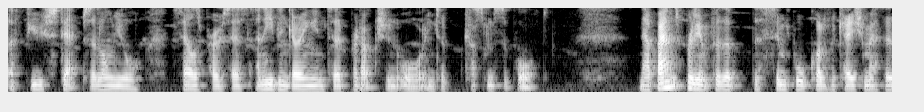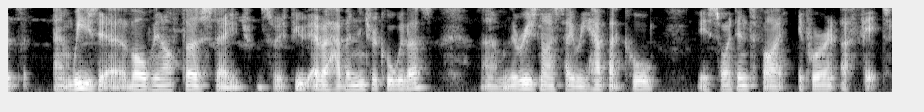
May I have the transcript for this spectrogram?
a, few steps along your sales process and even going into production or into customer support. Now, BANT's brilliant for the, the simple qualification methods, and we use it at Evolve in our first stage. So, if you ever have an intro call with us, um, the reason I say we have that call is to identify if we're a fit.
